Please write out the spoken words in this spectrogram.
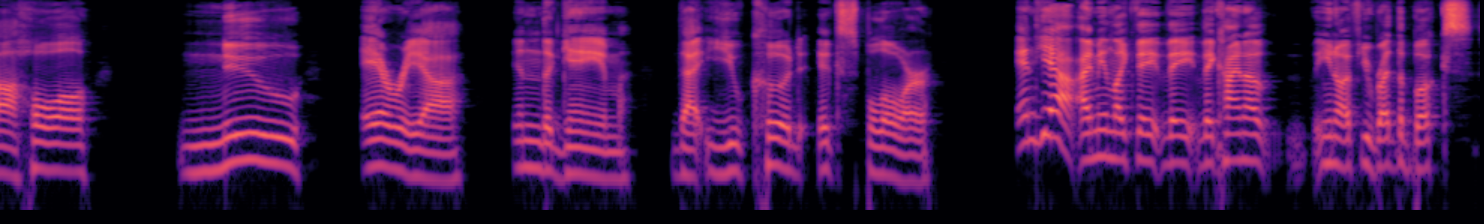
a whole new area in the game that you could explore and yeah i mean like they they they kind of you know if you read the books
